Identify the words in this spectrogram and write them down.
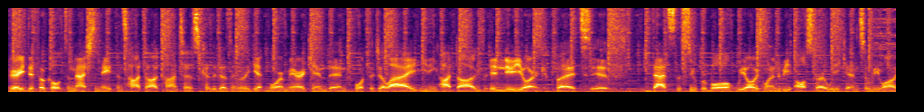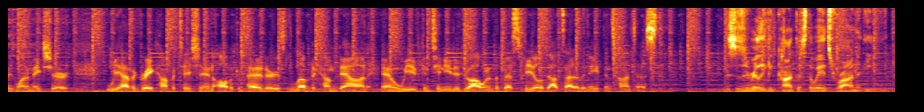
Very difficult to match the Nathan's hot dog contest because it doesn't really get more American than 4th of July eating hot dogs in New York. But if that's the Super Bowl, we always wanted to be All-Star Weekend. So we always want to make sure we have a great competition. All the competitors love to come down, and we've continued to draw one of the best fields outside of the Nathan's contest. This is a really good contest, the way it's run. The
